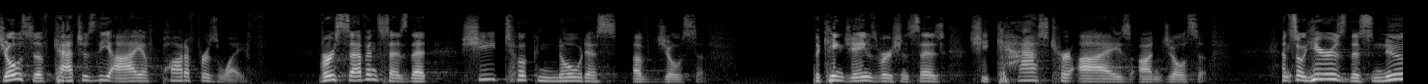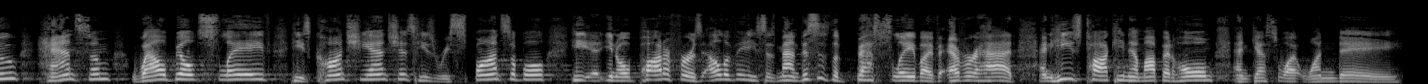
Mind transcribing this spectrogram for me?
Joseph catches the eye of Potiphar's wife. Verse 7 says that she took notice of Joseph. The King James Version says she cast her eyes on Joseph. And so here's this new, handsome, well-built slave. He's conscientious. He's responsible. He, you know, Potiphar is elevated. He says, man, this is the best slave I've ever had. And he's talking him up at home. And guess what? One day,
